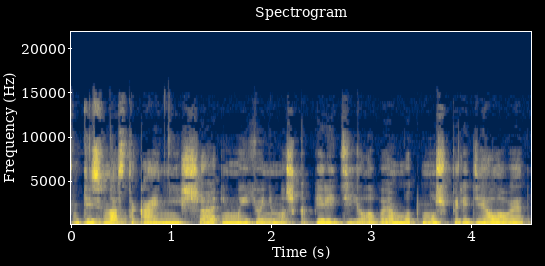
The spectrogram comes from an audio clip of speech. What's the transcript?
здесь у нас такая ниша, и мы ее немножко переделываем. Вот муж переделывает.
